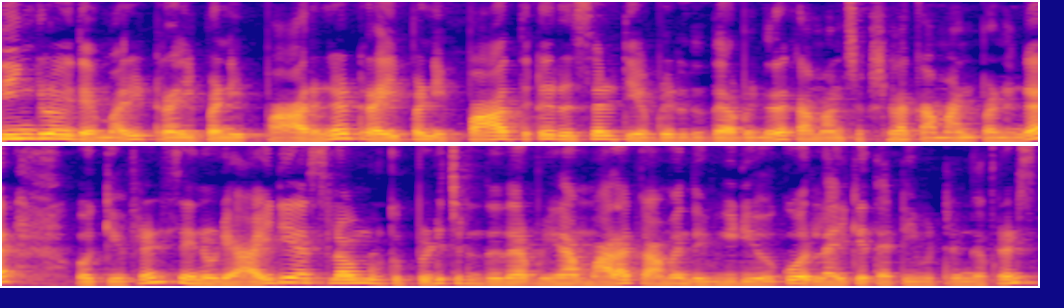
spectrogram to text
நீங்களும் இதே மாதிரி ட்ரை பண்ணி பாருங்கள் ட்ரை பண்ணி பார்த்துட்டு ரிசல்ட் எப்படி இருந்தது அப்படின்றத கமெண்ட் செக்ஷனில் கமெண்ட் பண்ணுங்கள் ஓகே ஃப்ரெண்ட்ஸ் என்னுடைய ஐடியாஸ்லாம் உங்களுக்கு பிடிச்சிருந்தது அப்படின்னா மறக்காமல் இந்த வீடியோவுக்கு ஒரு லைக்கை தட்டி விட்டுருங்க ஃப்ரெண்ட்ஸ்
